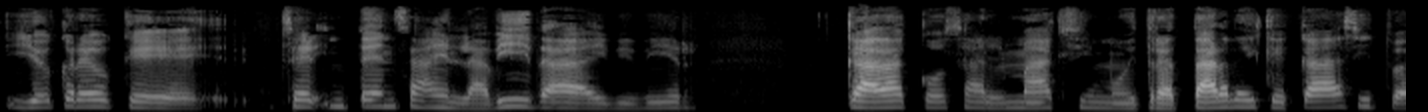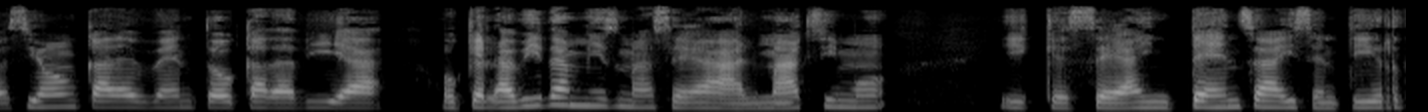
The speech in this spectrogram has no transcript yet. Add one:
Y yo creo que ser intensa en la vida y vivir cada cosa al máximo y tratar de que cada situación, cada evento, cada día o que la vida misma sea al máximo y que sea intensa y sentir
